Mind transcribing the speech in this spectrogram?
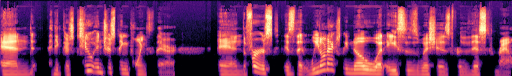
and I think there's two interesting points there. And the first is that we don't actually know what Ace's wish is for this round.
